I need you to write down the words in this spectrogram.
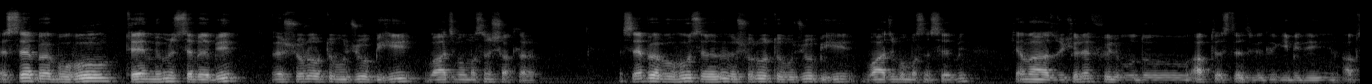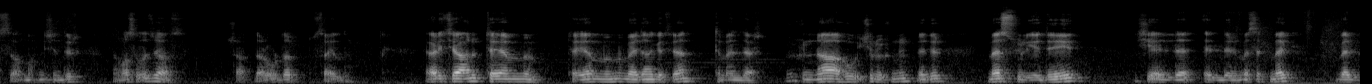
Ve sebebuhu teyemmümün sebebi ve şurutu vücubihi vacip olmasının şartları. Ve sebebuhu sebebi ve şurutu vücubihi vacip olmasının sebebi kema zükere fil vudu abdestte zikredildiği gibidir. Abdest almak içindir. Namaz alacağız. Şartlar orada sayıldı. Erkanü teyemmüm. Teyemmümü meydana getiren temeller. Rükünahu iki rükünü nedir? Mesül yedeyn iki elle, elleri mesetmek vel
